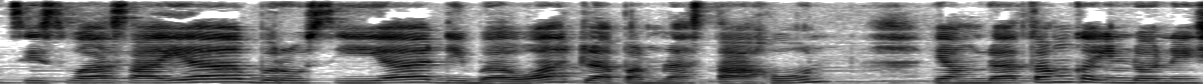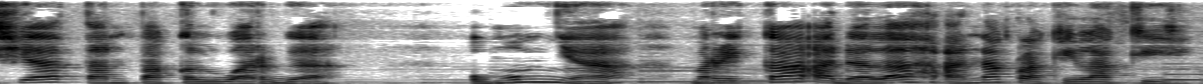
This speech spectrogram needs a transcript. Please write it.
Siswa saya berusia di bawah 18 tahun yang datang ke Indonesia tanpa keluarga. Umumnya, mereka adalah anak laki-laki.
